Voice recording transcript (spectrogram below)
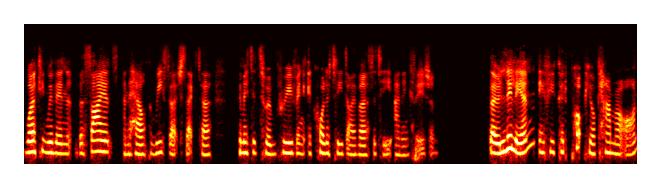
working within the science and health research sector committed to improving equality, diversity and inclusion. So Lillian, if you could pop your camera on.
